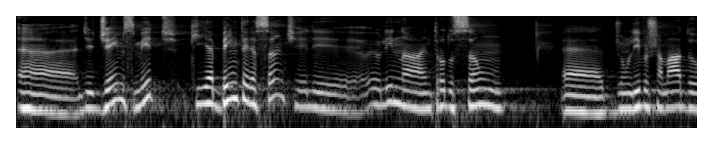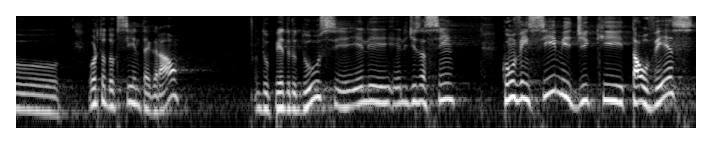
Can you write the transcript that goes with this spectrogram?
é, de James Smith que é bem interessante. Ele, eu li na introdução é, de um livro chamado Ortodoxia Integral do Pedro Dulce. Ele, ele diz assim: Convenci-me de que talvez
